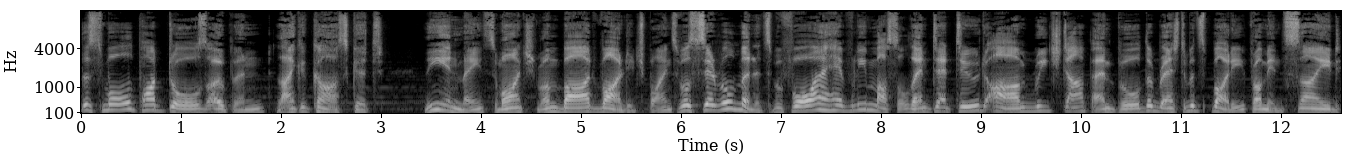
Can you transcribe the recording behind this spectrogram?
the small pod doors opened like a casket. The inmates watched from barred vantage points for several minutes before a heavily muscled and tattooed arm reached up and pulled the rest of its body from inside.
